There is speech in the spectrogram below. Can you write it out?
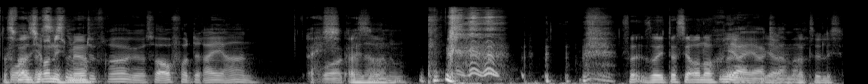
Das Boah, weiß ich auch Das nicht ist eine mehr. gute Frage. Das war auch vor drei Jahren. Boah, keine also, Ahnung. Soll, ich das ja auch noch? äh, Ja, ja, klar, mach. natürlich.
